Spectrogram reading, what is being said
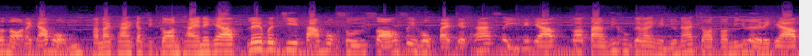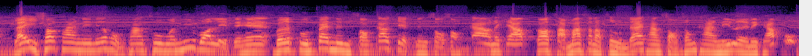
สนอนะครับผม ธนาคารกสิกรไทยนะครับ เลขบัญชี 3602468754 นะครับ ก็ตามที่คุณกำลังเห็นอยู่หน้าจอตอนนี้เลยนะครับ และอีกช่องทางหนึงนะครับผมทาง True Money Wallet นะฮะ เบอร์ 0812971229 นะครับ ก็สามารถสนับสนุนได้ทาง 2 ช่องทางนี้เลยนะครับผม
